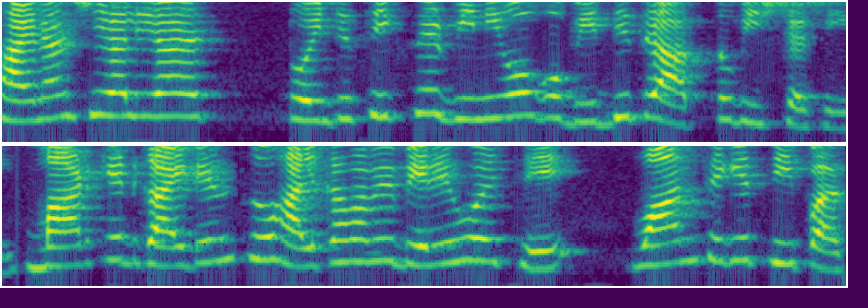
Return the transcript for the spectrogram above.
financial year twenty six এর বিনিয়োগ ও বৃদ্ধিতে আত্মবিশ্বাসী। মার্কেট গাইডেন্সও হালকাভাবে বেড়ে হয়েছে ওয়ান থেকে থ্রি পাস।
